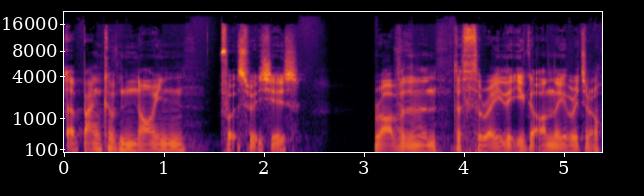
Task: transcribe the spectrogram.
a bank of nine foot switches rather than the three that you got on the original.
